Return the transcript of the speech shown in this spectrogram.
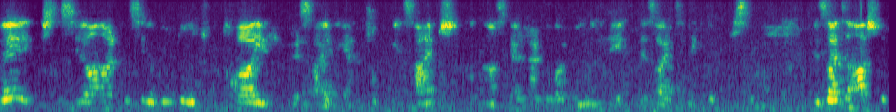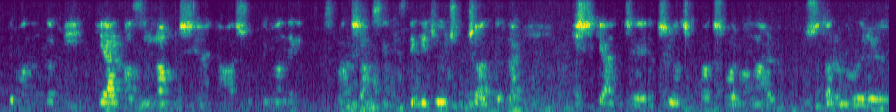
ve işte silahın arkasıyla buldu oturttu hayır vesaire yani çok insani bir şey kadın askerler de var onların nezaretine gidebilirsin. Ve zaten Aşraf Limanı'nda bir yer hazırlanmış yani. Aşraf Limanı'na gittik akşam 8'de gece 3.30'a kadar işkence, çırılçıplak soymalar, üst aramaları,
